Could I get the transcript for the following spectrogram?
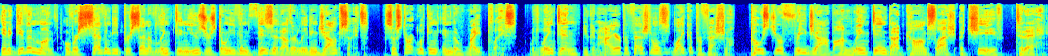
In a given month, over 70% of LinkedIn users don't even visit other leading job sites. So start looking in the right place. With LinkedIn, you can hire professionals like a professional. Post your free job on linkedin.com slash achieve today.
